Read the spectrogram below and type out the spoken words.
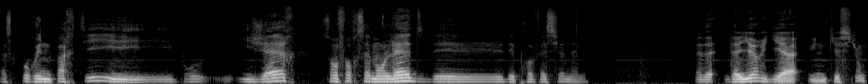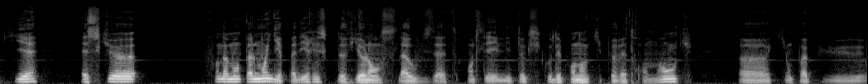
parce que pour une partie, ils, ils gèrent sans forcément l'aide des, professionnels. D'ailleurs, il y a une question qui est est-ce que fondamentalement, il n'y a pas des risques de violence là où vous êtes entre les, toxicodépendants qui peuvent être en manque, euh, qui n'ont pas pu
